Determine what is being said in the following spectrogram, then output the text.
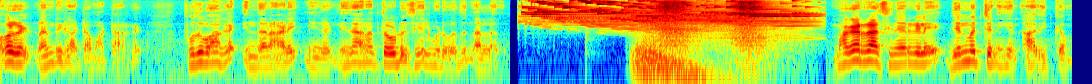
அவர்கள் நன்றி காட்ட மாட்டார்கள். பொதுவாக இந்த நாளை நீங்கள் நிதானத்தோடு செயல்படுவது நல்லது. மகர ராசி நேர்களே ஜென்மச்சனியின் ஆதிக்கம்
